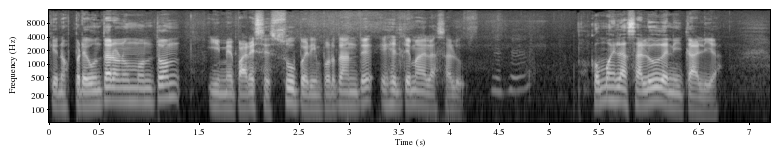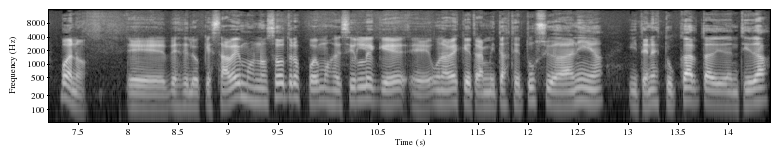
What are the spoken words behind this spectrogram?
que nos preguntaron un montón y me parece súper importante es el tema de la salud. ¿Cómo es la salud en Italia? Bueno, eh, desde lo que sabemos nosotros podemos decirle que eh, una vez que tramitaste tu ciudadanía y tenés tu carta de identidad,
